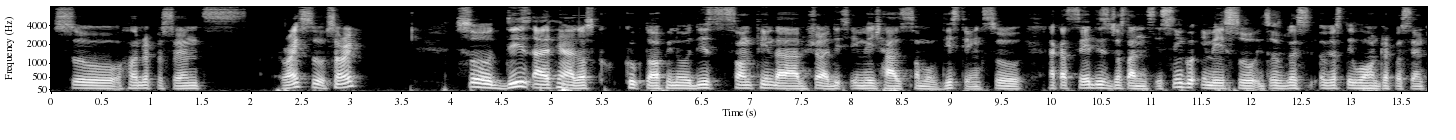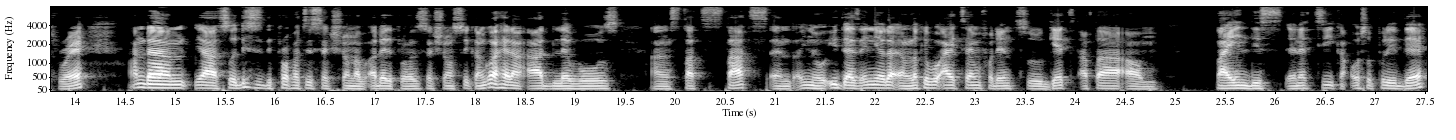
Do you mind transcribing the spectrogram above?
so 100%, right, so, sorry, so this, I think I just cooked up, you know, this is something that I'm sure this image has some of these things, so, like I said, this is just an, a single image, so it's obviously, obviously 100% rare, and then yeah so this is the property section. I've added the properties section. So you can go ahead and add levels and start stats. And you know if there's any other unlockable item for them to get after um buying this nft you can also put it there.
